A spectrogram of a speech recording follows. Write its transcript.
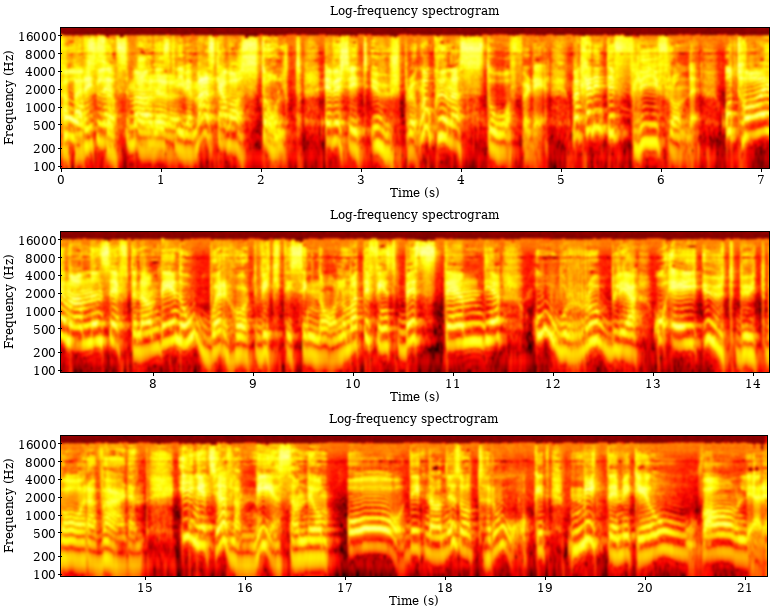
Hovslättsmannen skriver, man ska vara stolt över sitt ursprung och kunna stå för det. Man kan inte fly från det. Och ta mannens efternamn, det är en oerhört viktig signal om att det finns beständiga, orubbliga och ej utbytbara värden. Inget jävla mesande om åh, ditt namn är så tråkigt. Mitt är mycket ovanligare.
